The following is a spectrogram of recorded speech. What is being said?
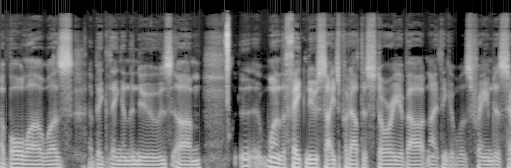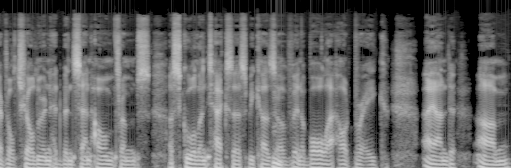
Ebola was a big thing in the news, um, uh, one of the fake news sites put out this story about, and I think it was framed as several children had been sent home from a school in Texas because mm. of an Ebola outbreak. And um,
